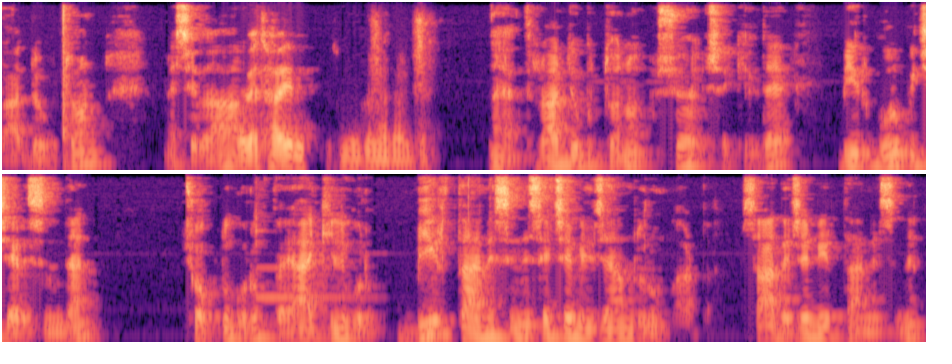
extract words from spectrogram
Radyo buton mesela... Evet hayır herhalde. Evet radyo butonu şu şekilde bir grup içerisinden çoklu grup veya ikili grup bir tanesini seçebileceğim durumlarda sadece bir tanesini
